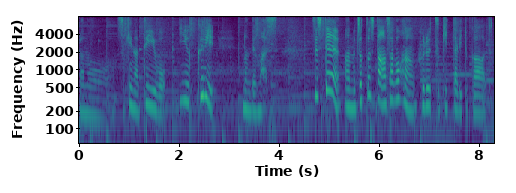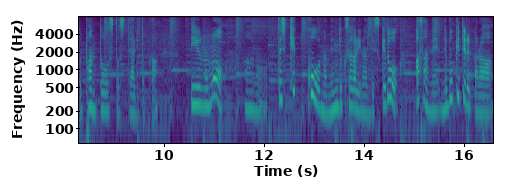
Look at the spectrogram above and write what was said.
あの好きなティーをゆっくり飲んでます。そしてあのちょっとした朝ごはんフルーツ切ったりとかちょっとパントーストしたりとかっていうのもあの私結構なめんどくさがりなんですけど朝ね寝ぼけてるから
